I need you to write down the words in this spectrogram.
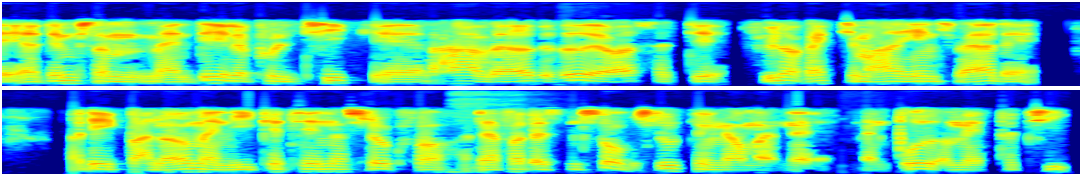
øh, og dem, som er en del af politik, der eller har været, det ved jeg også, at det fylder rigtig meget i ens hverdag. Og det er ikke bare noget, man lige kan tænde og slukke for, og derfor er det en stor beslutning, når man, man bryder med et parti.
